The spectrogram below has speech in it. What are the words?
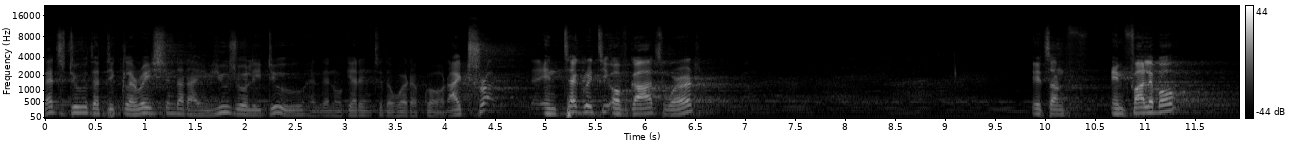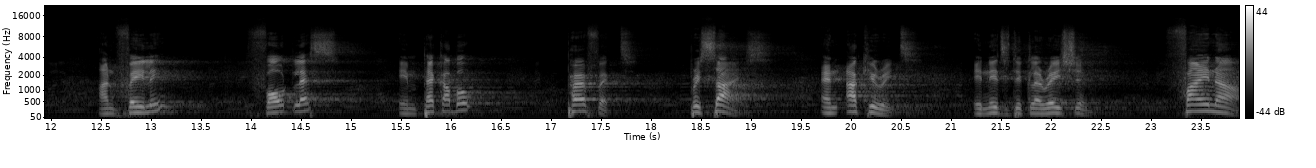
Let's do the declaration that I usually do, and then we'll get into the Word of God. I trust the integrity of God's Word. It's un- infallible, unfailing, faultless, impeccable, perfect, precise, and accurate in its declaration, final,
